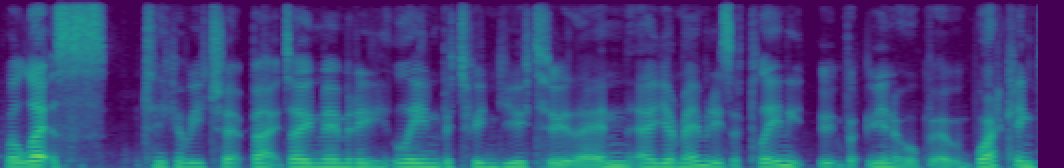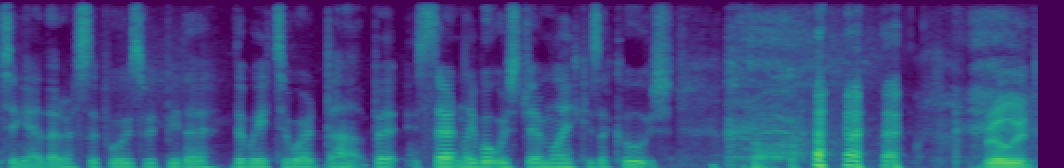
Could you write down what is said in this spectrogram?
well, let's take a wee trip back down memory lane between you two then. Uh, your memories of playing, you know, working together, I suppose, would be the, the way to word that. But certainly, what was Jim like as a coach? Brilliant.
